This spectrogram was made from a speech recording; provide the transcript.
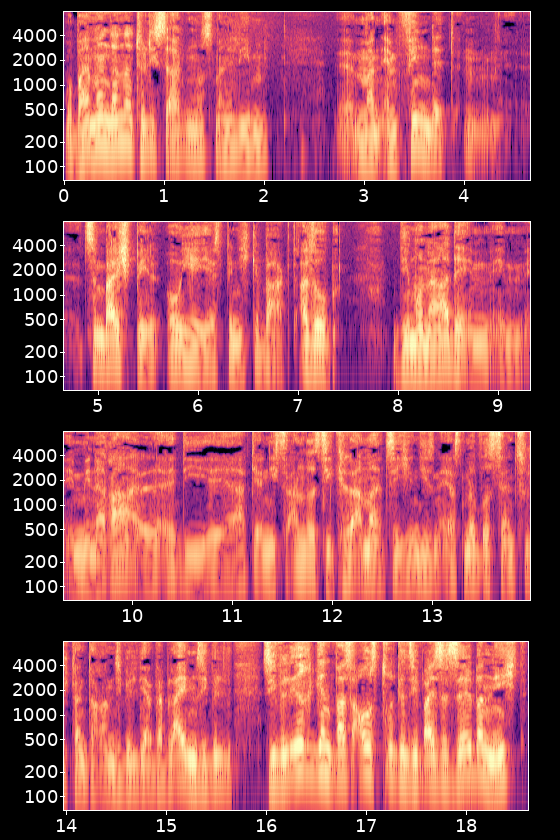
Wobei man dann natürlich sagen muss, meine Lieben, äh, man empfindet äh, zum Beispiel, oh je, jetzt bin ich gewagt. Also die Monade im, im, im Mineral, äh, die äh, hat ja nichts anderes, die klammert sich in diesen ersten Bewusstseinszustand daran, sie will ja da bleiben, sie will, sie will irgendwas ausdrücken, sie weiß es selber nicht,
